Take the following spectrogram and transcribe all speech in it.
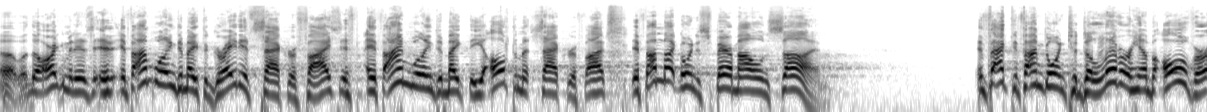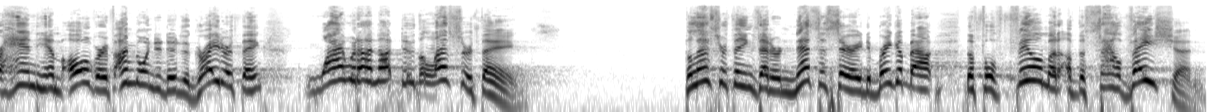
uh, the argument is if, if, I'm willing to make the greatest sacrifice, if, if I'm willing to make the ultimate sacrifice, if I'm not going to spare my own son, in fact, if I'm going to deliver him over, hand him over, if I'm going to do the greater thing, why would I not do the lesser things? The lesser things that are necessary to bring about the fulfillment of the salvation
